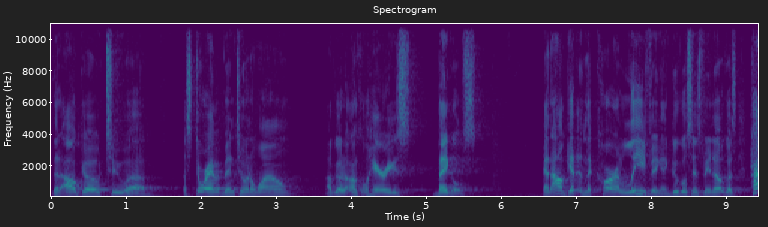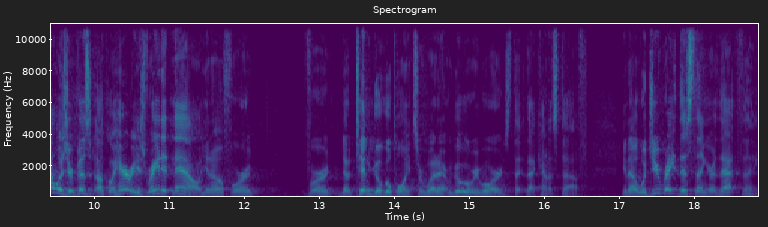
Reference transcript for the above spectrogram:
that I'll go to a, a store I haven't been to in a while. I'll go to Uncle Harry's Bagels. And I'll get in the car leaving, and Google sends me a note goes, How was your visit to Uncle Harry's? Rate it now, you know, for, for you know, 10 Google points or whatever, Google rewards, th- that kind of stuff. You know, would you rate this thing or that thing?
